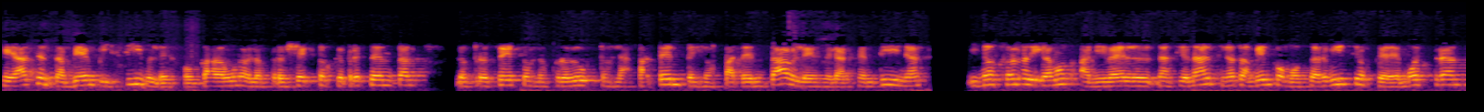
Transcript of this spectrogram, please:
que hacen también visibles con cada uno de los proyectos que presentan los procesos, los productos, las patentes, los patentables de la Argentina, y no solo, digamos, a nivel nacional, sino también como servicios que demuestran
